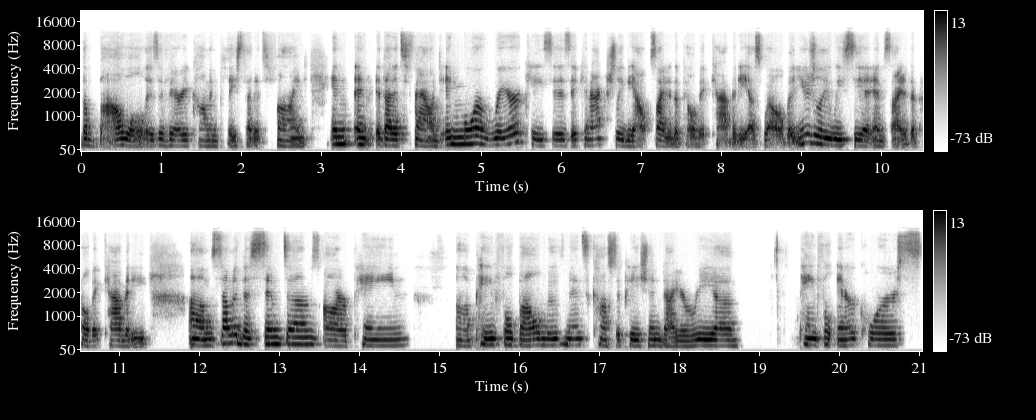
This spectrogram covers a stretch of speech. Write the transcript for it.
the bowel is a very common place that it's find and, and that it's found. In more rare cases, it can actually be outside of the pelvic cavity as well, but usually we see it inside of the pelvic cavity. Um, some of the symptoms are pain, uh, painful bowel movements, constipation, diarrhea, painful intercourse,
